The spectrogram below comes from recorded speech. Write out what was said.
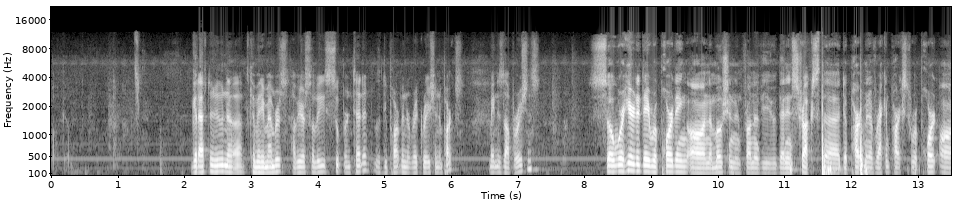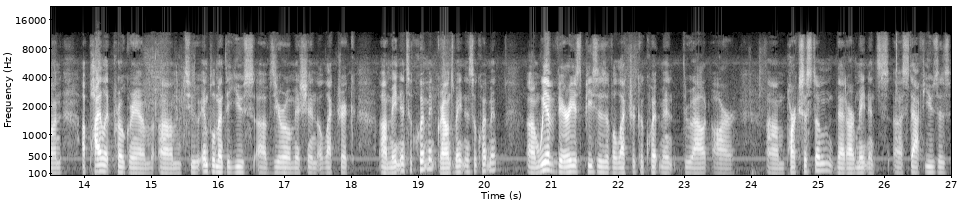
Welcome. Good afternoon, uh, committee members. Javier Solis, Superintendent of the Department of Recreation and Parks, Maintenance Operations. So we're here today reporting on a motion in front of you that instructs the Department of Rec and Parks to report on a pilot program um, to implement the use of zero-emission electric uh, maintenance equipment, grounds maintenance equipment. Um, we have various pieces of electric equipment throughout our um, park system that our maintenance uh, staff uses,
